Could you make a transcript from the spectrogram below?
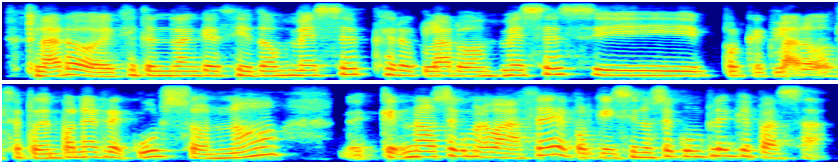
Claro, es que tendrán que decir dos meses, pero claro, dos meses sí, porque claro, se pueden poner recursos, ¿no? Que no sé cómo lo van a hacer, porque si no se cumplen, ¿qué pasa?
